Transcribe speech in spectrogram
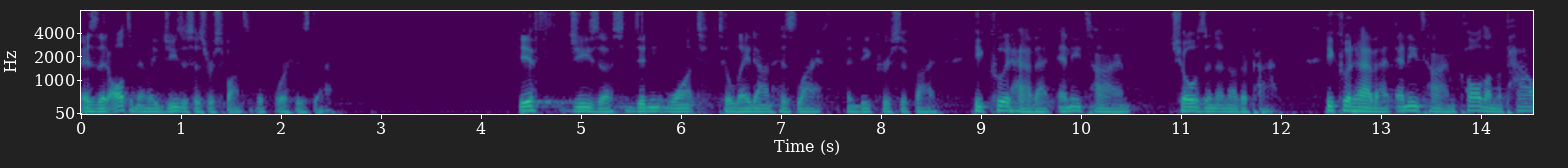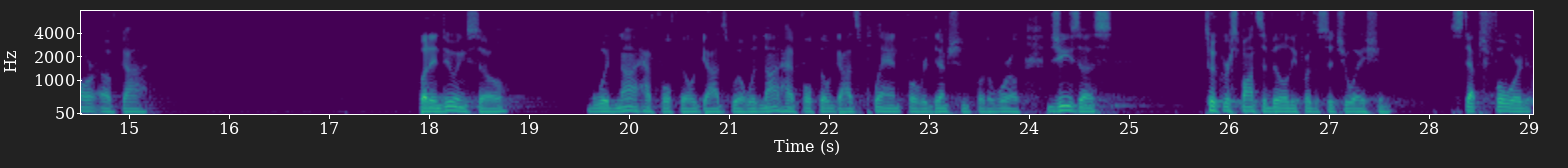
is that ultimately Jesus is responsible for his death. If Jesus didn't want to lay down his life and be crucified, he could have at any time chosen another path. He could have at any time called on the power of God. But in doing so, would not have fulfilled God's will, would not have fulfilled God's plan for redemption for the world. Jesus took responsibility for the situation, stepped forward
